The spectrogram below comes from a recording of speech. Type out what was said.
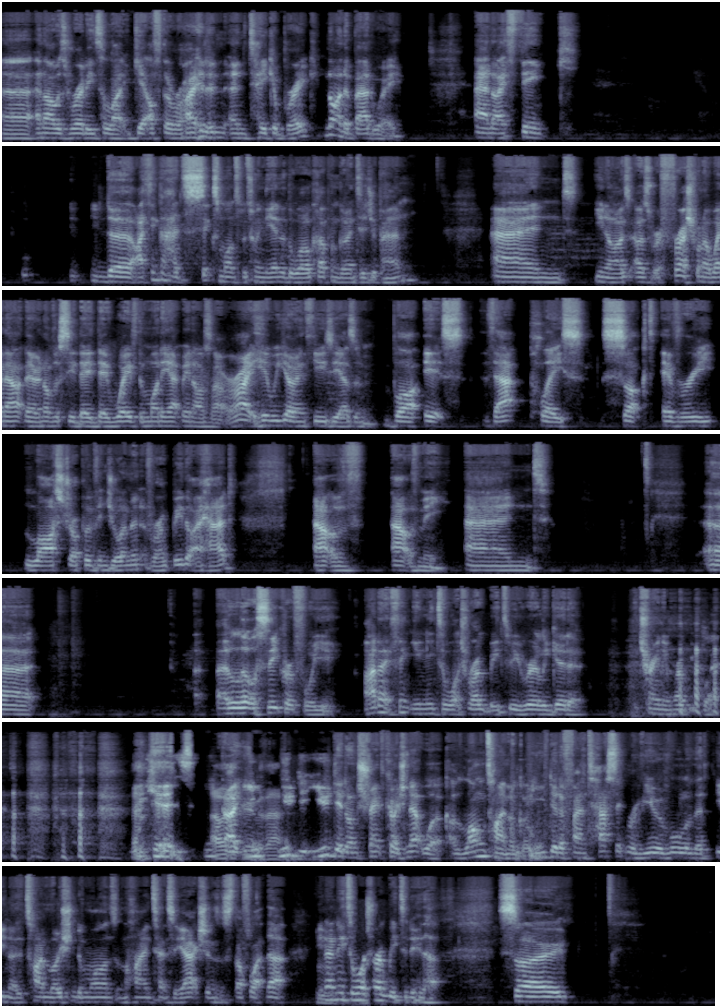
uh, and I was ready to like get off the ride and, and take a break, not in a bad way. And I think the I think I had six months between the end of the World Cup and going to Japan, and you know I was, I was, refreshed when I went out there, and obviously they they waved the money at me, and I was like, all right, here we go, enthusiasm. But it's that place sucked every last drop of enjoyment of rugby that I had out of out of me, and uh, a little secret for you. I don't think you need to watch rugby to be really good at training rugby players. because uh, you, you, did, you did on Strength Coach Network a long time ago. You did a fantastic review of all of the you know the time motion demands and the high intensity actions and stuff like that. You mm. don't need to watch rugby to do that. So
